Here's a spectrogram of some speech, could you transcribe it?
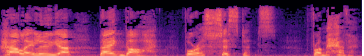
Hallelujah. Thank God for assistance from heaven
